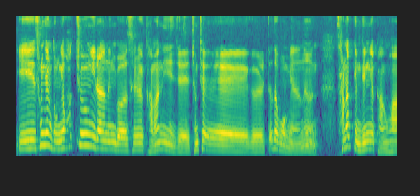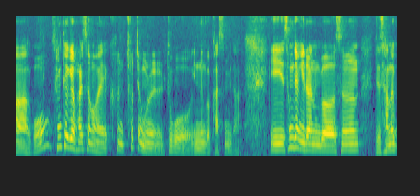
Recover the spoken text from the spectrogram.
이 성장 동력 확충이라는 것을 가만히 이제 정책을 뜯어보면은 산업 경쟁력 강화하고 생태계 활성화에 큰 초점을 두고 있는 것 같습니다. 이 성장이라는 것은 산업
